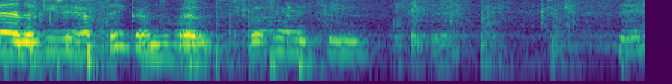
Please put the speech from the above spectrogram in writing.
Then I'd usually have 30 grams of oats, but I'm going to see Yay!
